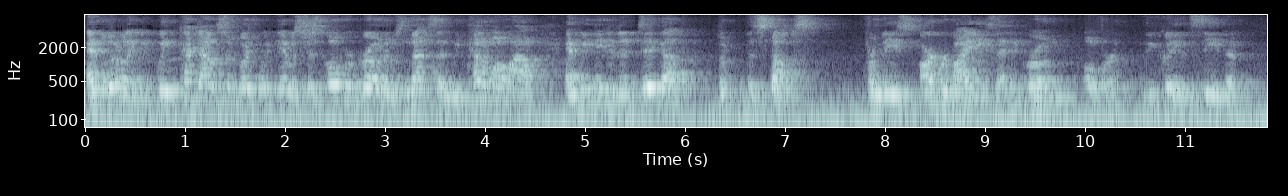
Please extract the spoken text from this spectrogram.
and literally we, cut down some bush. It was just overgrown. It was nuts, and we cut them all out, and we needed to dig up the, the stumps from these arborvitaes that had grown over. You couldn't even see them,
